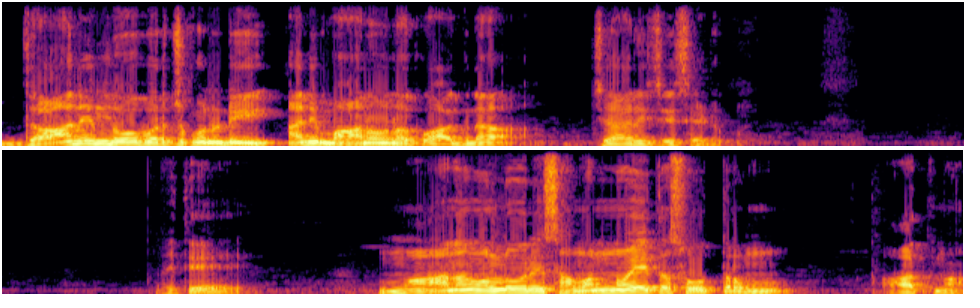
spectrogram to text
దానిని లోబరుచుకొనుడి అని మానవునకు ఆజ్ఞ జారీ చేశాడు. అయితే మానవంలోని సమన్వయత సూత్రం ఆత్మ.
